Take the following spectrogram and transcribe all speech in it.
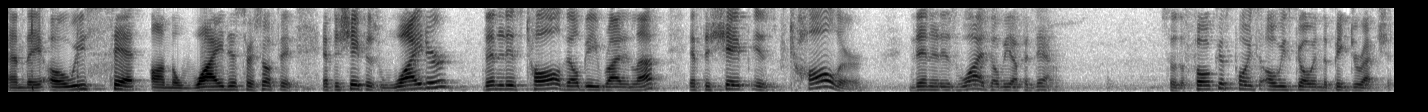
and they always sit on the widest. So if the, if the shape is wider than it is tall, they'll be right and left. If the shape is taller than it is wide, they'll be up and down. So the focus points always go in the big direction.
